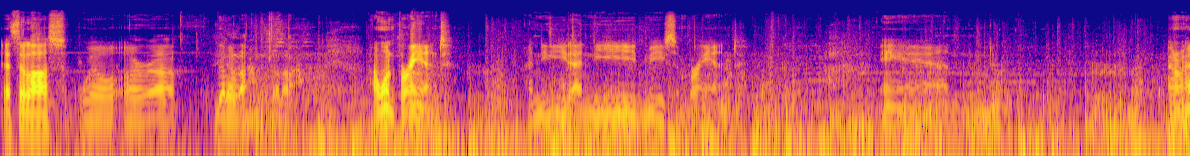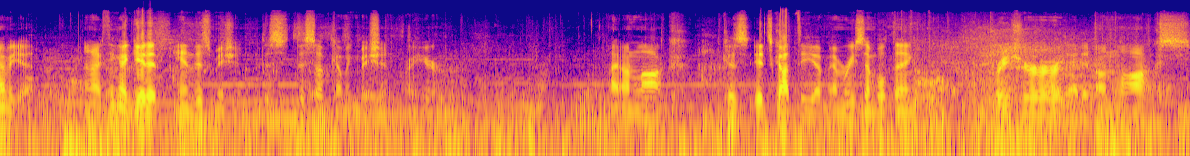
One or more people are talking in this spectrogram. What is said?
Athelas will, or uh, blah blah blah blah. I want Brand. I need I need me some brand. And I don't have it yet. And I think I get it in this mission. This this upcoming mission right here. I unlock because it's got the uh, memory symbol thing. I'm pretty sure that it unlocks.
